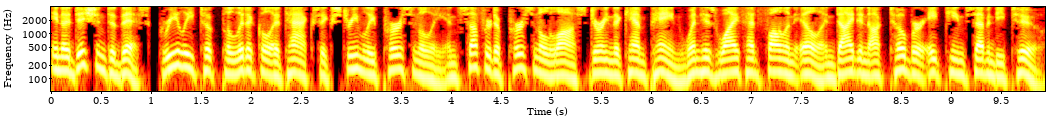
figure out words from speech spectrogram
In addition to this, Greeley took political attacks extremely personally and suffered a personal loss during the campaign when his wife had fallen ill and died in October 1872.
